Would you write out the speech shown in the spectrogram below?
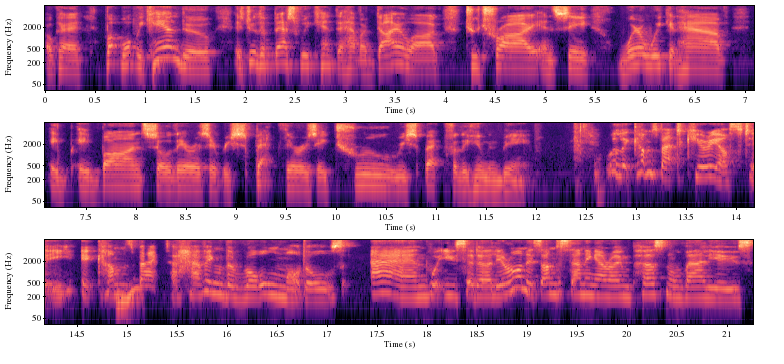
Okay. But what we can do is do the best we can to have a dialogue to try and see where we can have a, a bond so there is a respect, there is a true respect for the human being. Well, it comes back to curiosity. It comes mm-hmm. back to having the role models. And what you said earlier on is understanding our own personal values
